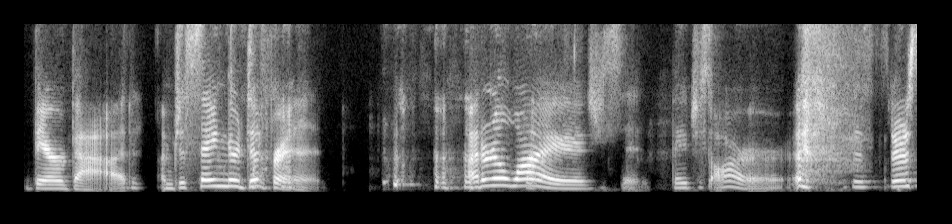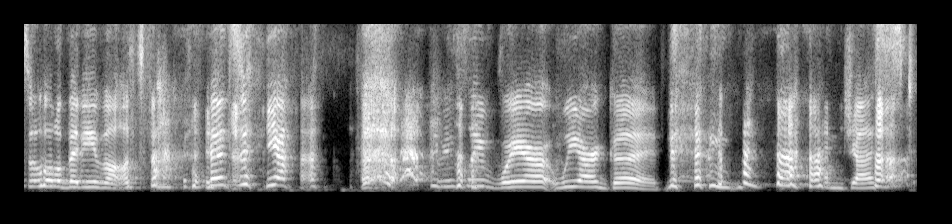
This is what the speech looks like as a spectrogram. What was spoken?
they're bad. I'm just saying they're different. I don't know why. It's just it, they just are. just, there's a little bit evil. It's fine. It's, yeah. Obviously, we're we are good and just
